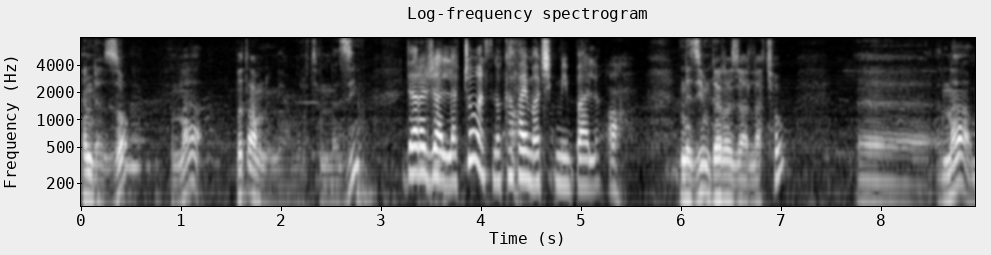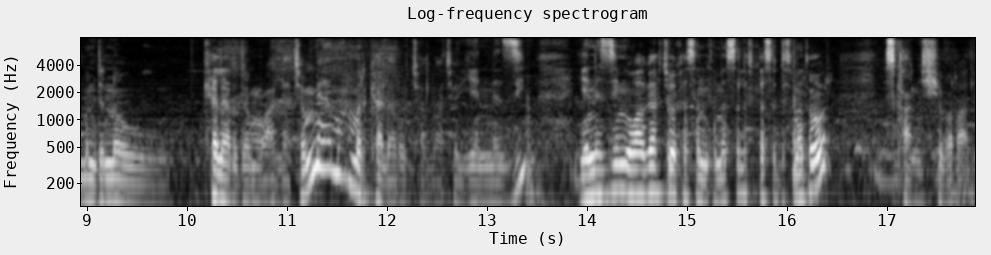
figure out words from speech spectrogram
እንደዛው እና በጣም ነው የሚያምሩት። እነዚህም ደረጃ አላቸው ማለት ነው። ከፋይ matching የሚባለው እነዚህም ደረጃ አላቸው እና ምንድነው color ደግሞ አላቸው የሚያማምር color ኦች አሏቸው። የነዚህም የነዚህም ዋጋቸው ከስንት መሰለሽ? ከስድስት መቶ ብር እስከ አንድ ሺህ ብር አለ።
